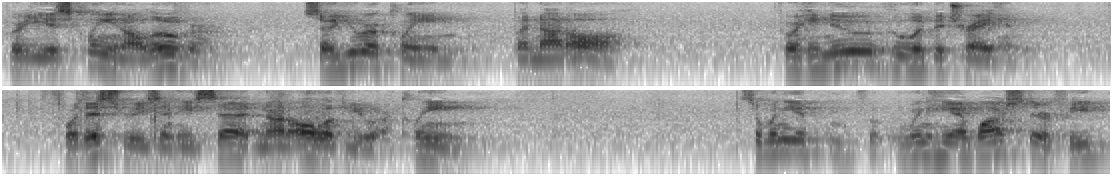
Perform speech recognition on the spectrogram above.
for he is clean all over. So you are clean, but not all. For he knew who would betray him. For this reason he said, Not all of you are clean. So when he, had, when he had washed their feet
